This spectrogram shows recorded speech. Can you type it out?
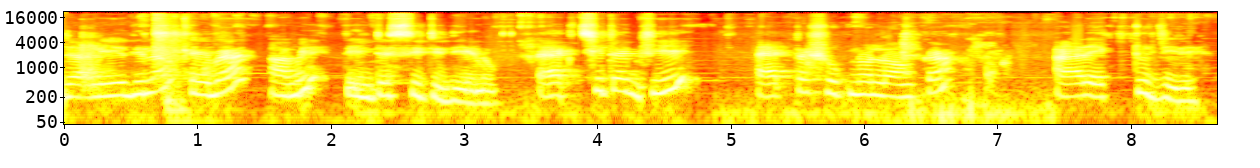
জ্বালিয়ে দিলাম। এবার আমি তিনটে সিটি দিয়ে নেব। এক ছিটা ঘি, একটা শুকনো লঙ্কা আর একটু জিরে।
